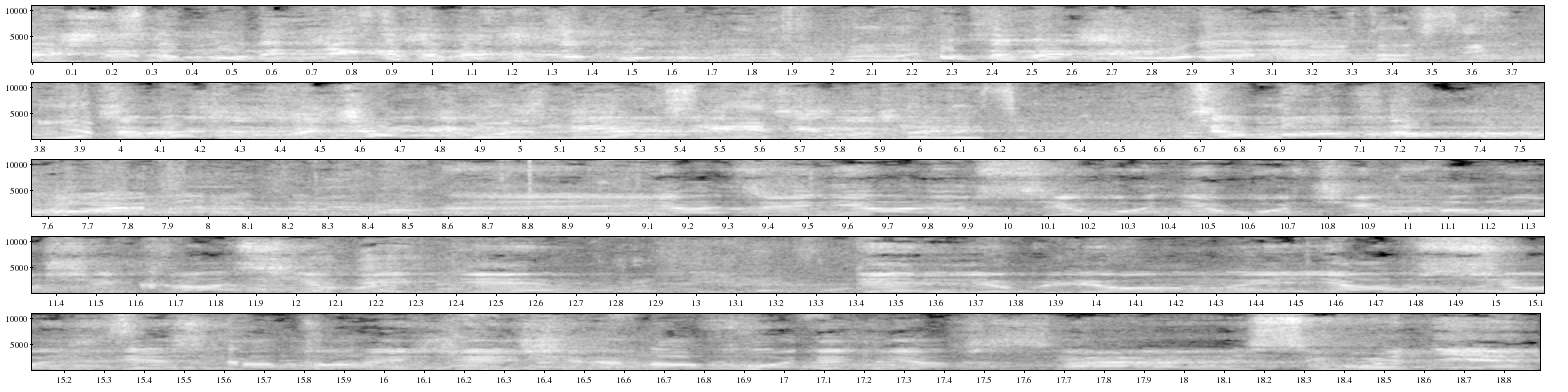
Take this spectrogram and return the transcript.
вийшли давно не тільки за межі закону, мене не побили. а за межі моралі, всіх, і я за межі бачу звичайних кожного з християнських них на цінностей. лицях. Ця банда Я сегодня очень хороший, красивый день. День влюбленный. Я все здесь, которые женщины находят, я все. Е, Сьогодні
